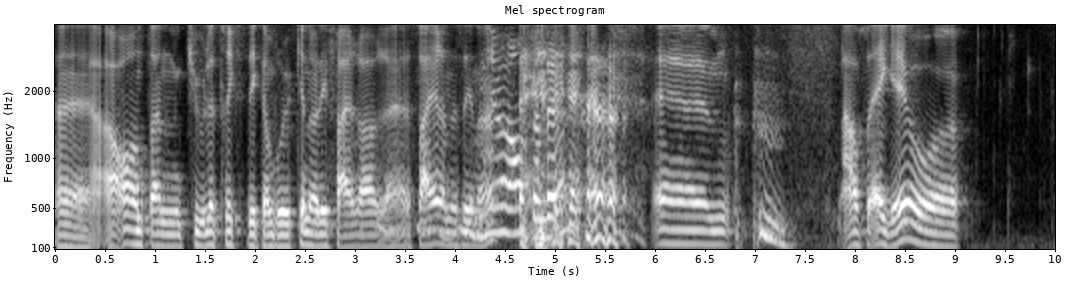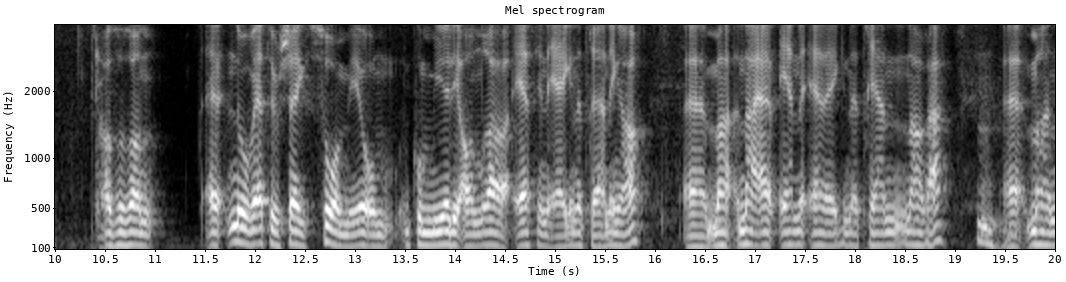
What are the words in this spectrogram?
Eh, annet enn kule triks de kan bruke når de feirer eh, seirene sine. Ja, annet enn det. Eh, altså, jeg er jo Altså sånn Nå vet jo ikke jeg så mye om hvor mye de andre er sine egne treninger. Eh, nei, egne trenere. Mm. men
